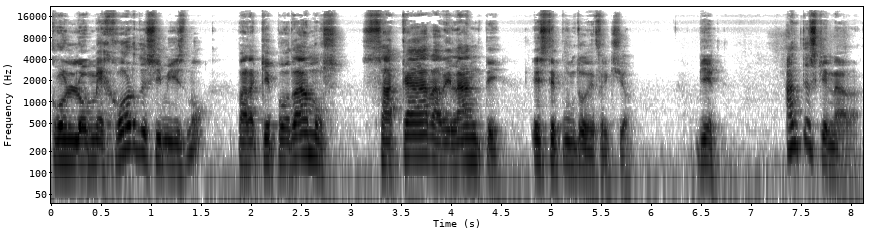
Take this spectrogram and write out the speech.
con lo mejor de sí mismo, para que podamos sacar adelante este punto de fricción. Bien, antes que nada,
